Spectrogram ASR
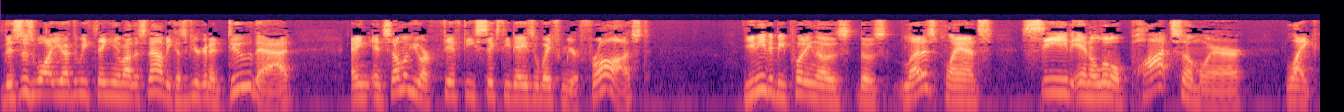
This is why you have to be thinking about this now because if you're going to do that, and, and some of you are 50, 60 days away from your frost, you need to be putting those, those lettuce plants seed in a little pot somewhere like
